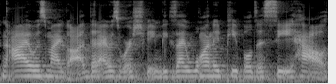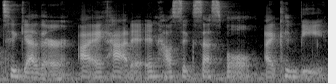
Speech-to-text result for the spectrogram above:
and I was my God that I was worshiping because I wanted people to see how together I had it and how successful I could be.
